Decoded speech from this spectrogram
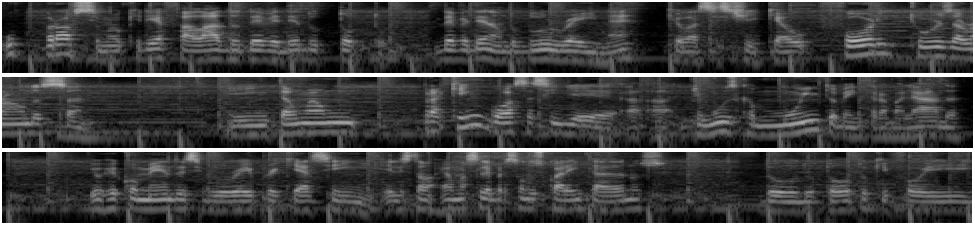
O próximo eu queria falar do DVD do Toto. DVD não, do Blu-ray, né? Que eu assisti, que é o 40 Tours Around the Sun. E, então é um. Pra quem gosta assim de, de música muito bem trabalhada, eu recomendo esse Blu-ray porque assim, eles estão. É uma celebração dos 40 anos do, do Toto que foi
